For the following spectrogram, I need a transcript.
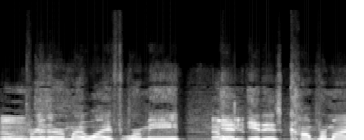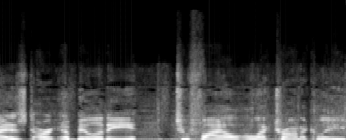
Oh, for either my wife or me, and get- it has compromised our ability to file electronically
